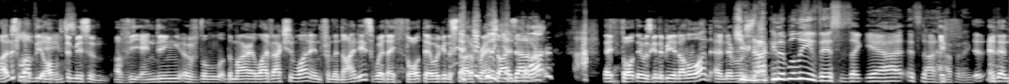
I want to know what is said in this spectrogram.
I just love, Love the games. optimism of the ending of the the Mario live action one in from the '90s, where they thought they were going to start a franchise get out of that. They thought there was going to be another one, and everyone You're not like, going to believe this. It's like, yeah, it's not If- happening. and then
